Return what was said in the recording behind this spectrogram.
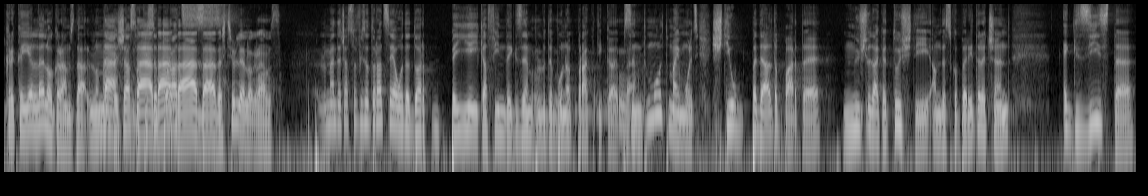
Cred că e Lelograms, dar lumea da, deja s-a da, fi săturat... Da, da, da, da, știu Lelograms. Lumea deja s-a fi săturat să-i audă doar pe ei ca fiind exemplu de bună practică. Da. Sunt mult mai mulți. Știu, pe de altă parte, nu știu dacă tu știi, am descoperit recent, există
